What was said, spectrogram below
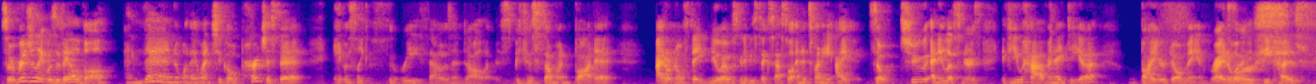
So originally it was available, and then when I went to go purchase it, it was like $3,000 because someone bought it. I don't know if they knew I was going to be successful. And it's funny, I so to any listeners, if you have an idea, buy your domain right away First. because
